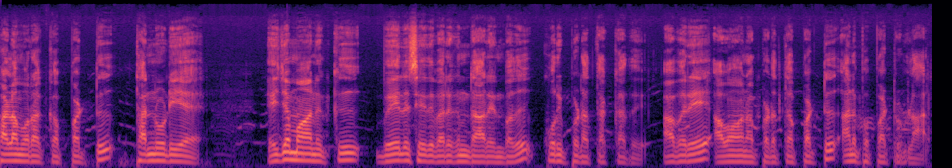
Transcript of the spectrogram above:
களமிறக்கப்பட்டு தன்னுடைய எஜமானுக்கு வேலை செய்து வருகின்றார் என்பது குறிப்பிடத்தக்கது. அவரே அவமானப்படுத்தப்பட்டு அனுப்பப்பட்டுள்ளார்.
